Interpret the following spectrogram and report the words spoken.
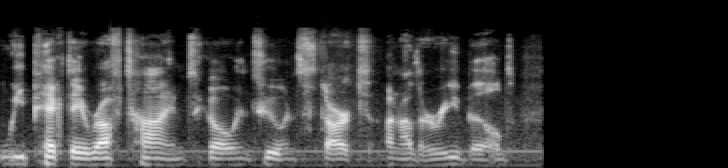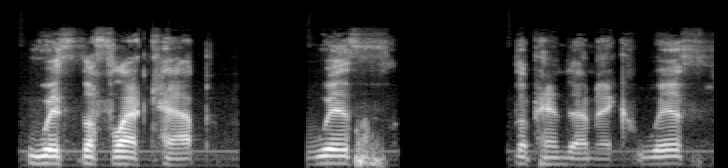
we picked a rough time to go into and start another rebuild with the flat cap, with the pandemic, with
